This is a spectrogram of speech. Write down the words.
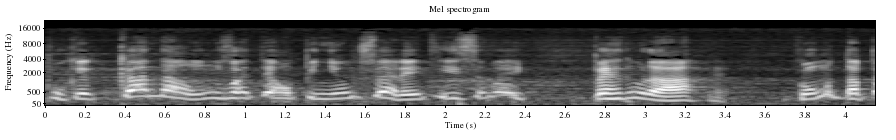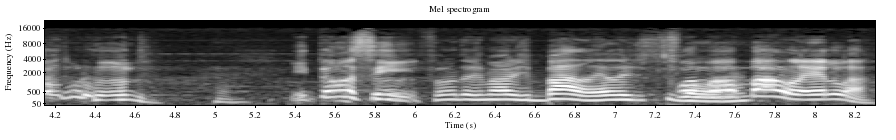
Porque cada um vai ter uma opinião diferente e isso vai perdurar como está perdurando. Então, assim. Foi uma das maiores balelas de futebol. Foi uma né? balela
